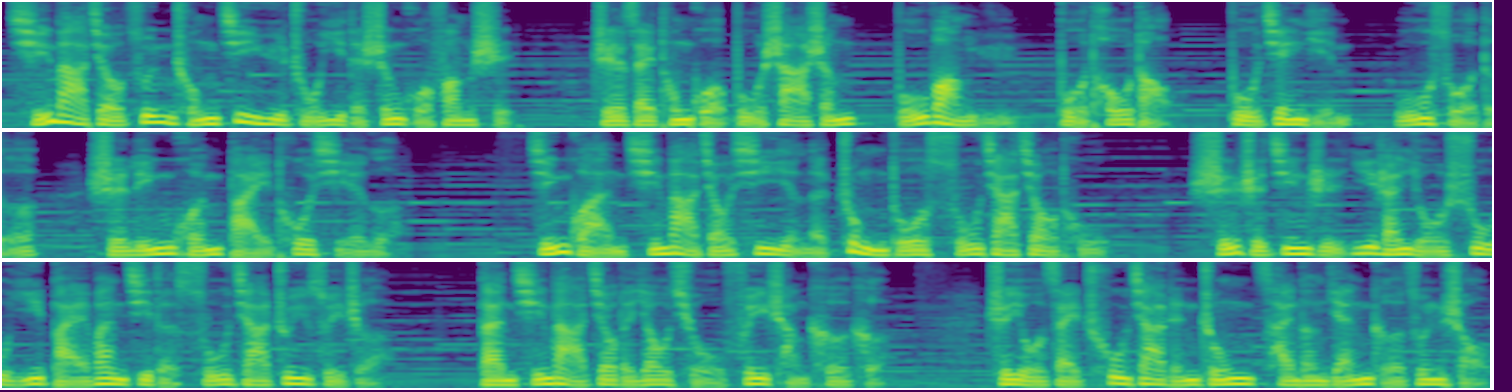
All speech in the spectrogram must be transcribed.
齐纳教尊崇禁欲主义的生活方式，旨在通过不杀生、不妄语、不偷盗、不奸淫、无所得，使灵魂摆脱邪恶。尽管齐纳教吸引了众多俗家教徒。时至今日，依然有数以百万计的俗家追随者，但其纳教的要求非常苛刻，只有在出家人中才能严格遵守。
